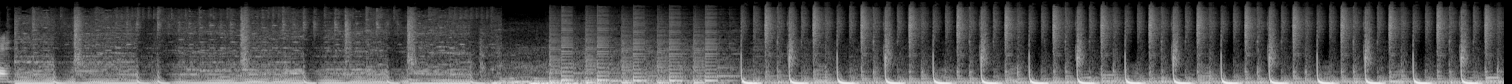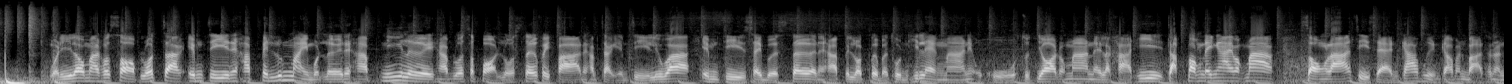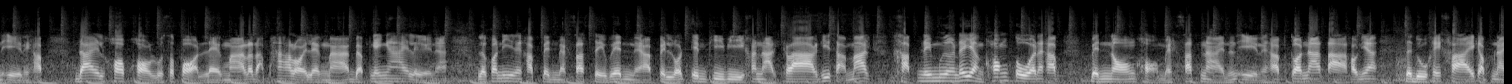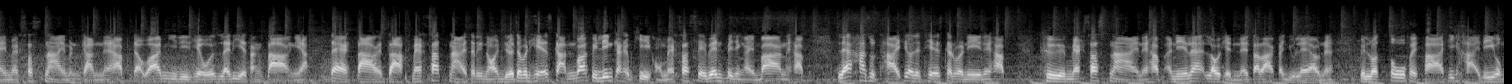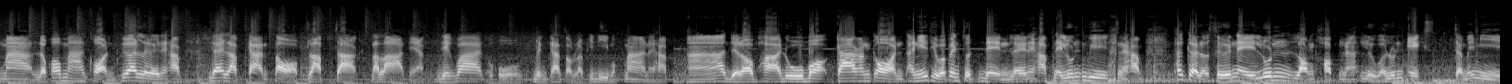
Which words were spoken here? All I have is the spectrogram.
วันนี้เรามาทดสอบรถจาก MG นะครับ เป็นรุ่นใหม่หมดเลยนะครับ นี่เลยครับ รถสปอร์ตโรสเตอร์ไฟฟ้านะครับ จาก MG หรือว่า MG Cyberster นะครับ เป็นรถเปิดประทุนที่แรงม้าเนี่ย โอ้โห สุดยอดมากๆ ในราคาที่จับต้องได้ง่ายมากๆ2 4 9 9 0 0 0 บาทเท่านั้นเองนะครับ ได้ครอบครองรถสปอร์ตแรงม้าระดับ 500 แรงม้าแบบง่าย ๆ เลยนะ แล้วก็นี่นะครับเป็น Maxus 7นะครับเป็นรถ MPV ขนาดกลางที่สามารถขับในเมืองได้อย่างคล่องตัวนะครับเป็นน้องของ Maxus 9นั่นเองนะครับก็หน้าตาเขาเนี่ยจะดูคล้ายๆกับใน Maxus 9เหมือนกันนะครับแต่ว่ามีดีเทลรายละเอียดต่างๆเนี่ยแตกต่างจาก Maxus 9สักเล็กน้อยเดี๋ยวเราจะไปเทสกันว่าฟีลลิ่งการขับขี่ของ Maxus 7เป็นยังไงบ้างนะครับและคันสุดท้ายที่เราจะเทสกันวันนี้นะครับ คือ Maxus 9 นะครับ อันนี้แหละเราเห็นในตลาดกันอยู่แล้วนะ เป็นรถตู้ไฟฟ้าที่ขายดีมากๆ แล้วก็มาก่อนเพื่อนเลยนะครับ ได้รับการตอบรับจากตลาดเนี่ย เรียกว่า โอ้โห เป็นการตอบรับที่ดีมากๆ นะครับ อ่า เดี๋ยวเราพาดูเบาะกลางกันก่อน อันนี้ถือว่าเป็นจุดเด่นเลยนะครับ ในรุ่น V นะครับ ถ้าเกิดเราซื้อในรุ่น Long Top นะ หรือว่ารุ่น X จะไม่มี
